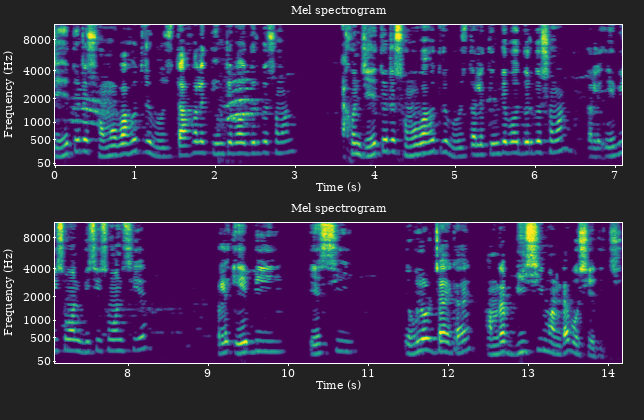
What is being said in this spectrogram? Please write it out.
যেহেতু এটা সমবাহু ত্রিভুজ, তাহলে তিনটে বাহু দৈর্ঘ্য সমান। এখন যেহেতু এটা সমবাহু ত্রিভুজ, তাহলে তিনটে বাহু দৈর্ঘ্য সমান। তাহলে এবি সমান বিসি সমান সিএ তাহলে এবি এসি এগুলোর জায়গায় আমরা বিসি মানটা বসিয়ে দিচ্ছি।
